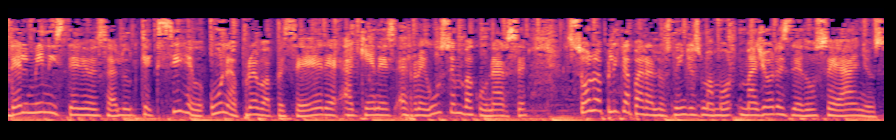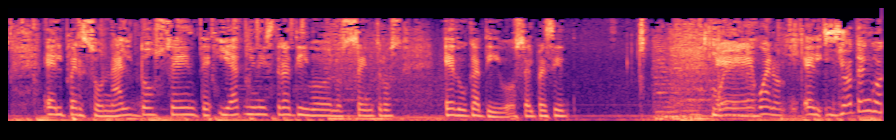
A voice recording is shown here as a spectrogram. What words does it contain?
del Ministerio de Salud que exige una prueba PCR a quienes rehúsen vacunarse solo aplica para los niños mayores de 12 años, el personal docente y administrativo de los centros educativos. El presidente eh, bueno, el, yo tengo,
